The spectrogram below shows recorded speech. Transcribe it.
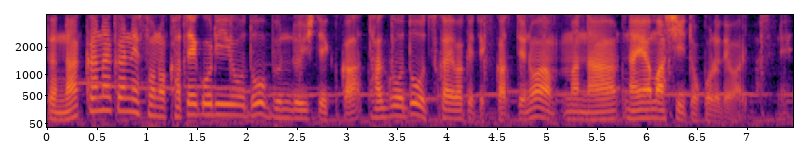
だなかなかね、そのカテゴリーをどう分類していくか、タグをどう使い分けていくかっていうのは、まあ、悩ましいところではありますよね。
